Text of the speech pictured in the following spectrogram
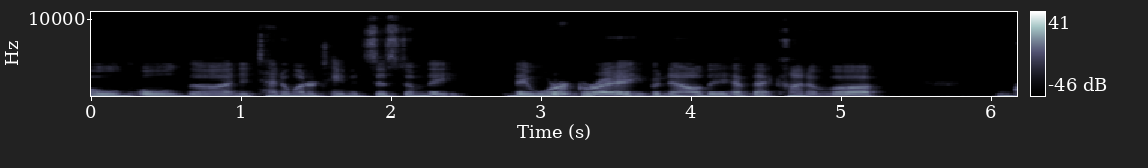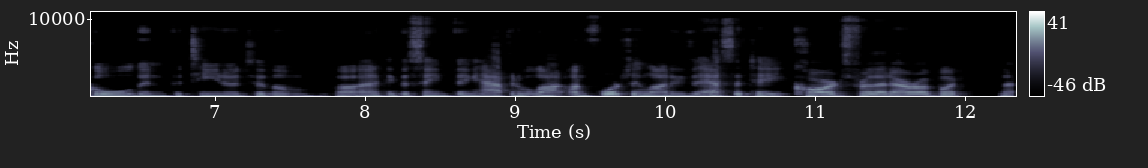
old old uh, nintendo entertainment system. They they were gray but now they have that kind of uh golden patina to them. Uh, i think the same thing happened. A lot unfortunately a lot of these acetate cards for that era but uh,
